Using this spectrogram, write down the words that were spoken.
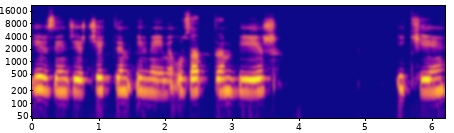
Bir zincir çektim ilmeğimi uzattım. 1 2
